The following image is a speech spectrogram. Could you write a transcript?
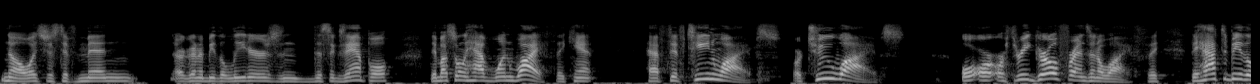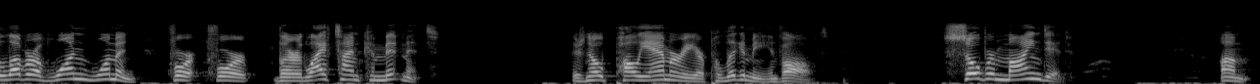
No, it's just if men are going to be the leaders in this example, they must only have one wife. They can't have 15 wives or two wives or, or, or three girlfriends and a wife. They, they have to be the lover of one woman for, for their lifetime commitment. There's no polyamory or polygamy involved. Sober minded. Um,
